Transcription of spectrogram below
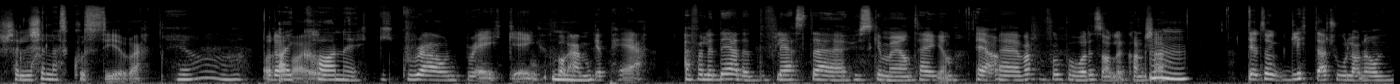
skjelettkostymet. Ja. Og det var jo Iconic. groundbreaking for Mm. MGP. Jeg føler det er det de fleste husker med Jahn Teigen. Ja. Eh, I hvert fall folk på vår alder, kanskje. Mm. Det er sånn glitterkjolene og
